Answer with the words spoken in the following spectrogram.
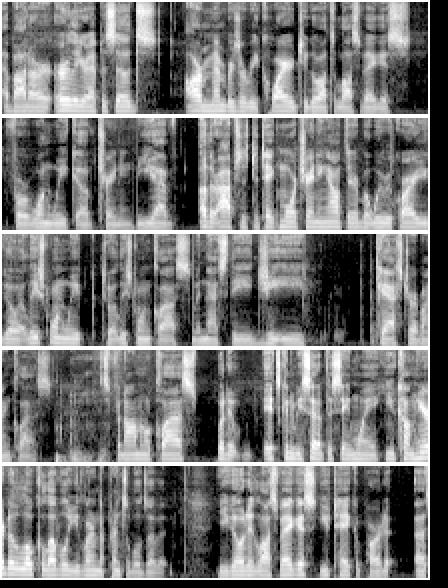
about our earlier episodes, our members are required to go out to Las Vegas for one week of training. You have other options to take more training out there, but we require you go at least one week to at least one class, and that's the GE gas turbine class. Mm-hmm. It's a phenomenal class, but it, it's going to be set up the same way. You come here to the local level, you learn the principles of it. You go to Las Vegas, you take apart a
